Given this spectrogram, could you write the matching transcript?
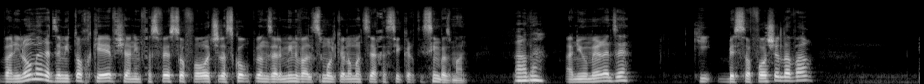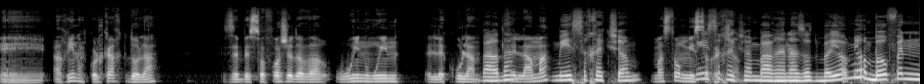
ואני לא אומר את זה מתוך כאב שאני מפספס הופעות של הסקורפיון זה על ימין ועל שמאל כי אני לא מצליח להשיג כרטיסים בזמן. ברדה, אני אומר את זה כי בסופו של דבר אה, ארינה כל כך גדולה זה בסופו של דבר ווין ווין לכולם. ברדה, ולמה? מי ישחק שם? מה זאת אומרת מי מי ישחק ישחק שם? שם בארנה הזאת ביום יום באופן...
